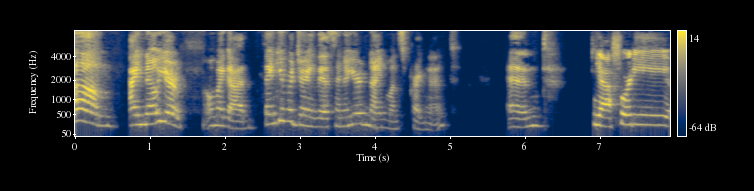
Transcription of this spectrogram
um, I know you're. Oh my God! Thank you for doing this. I know you're nine months pregnant, and yeah, forty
